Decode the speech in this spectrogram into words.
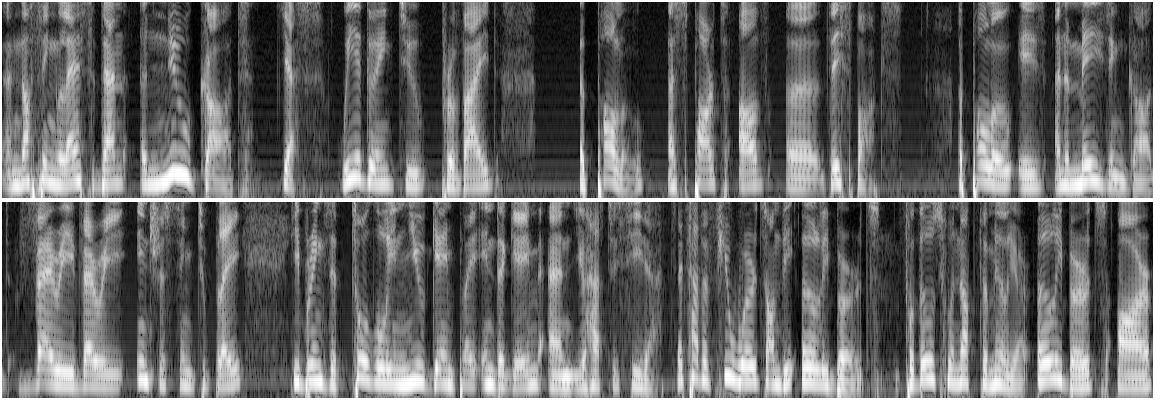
nothing less than a new god. Yes, we are going to provide Apollo as part of uh, this box. Apollo is an amazing god, very, very interesting to play. He brings a totally new gameplay in the game, and you have to see that. Let's have a few words on the early birds. For those who are not familiar, early birds are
